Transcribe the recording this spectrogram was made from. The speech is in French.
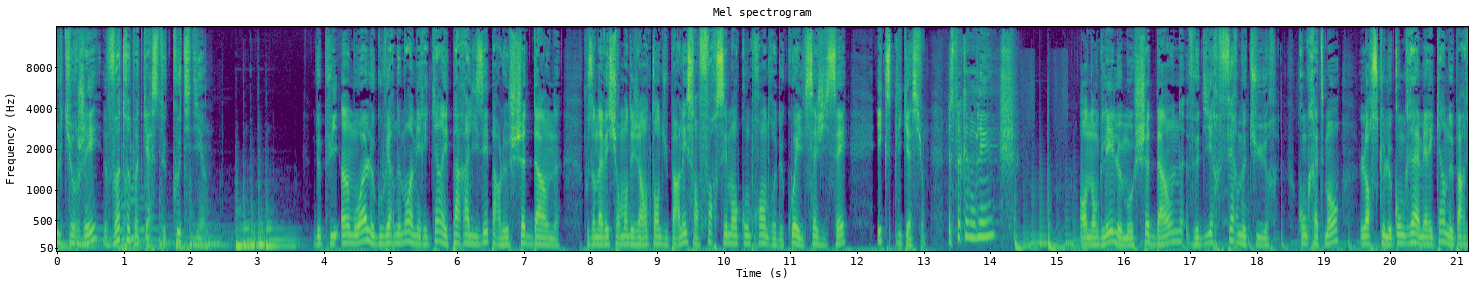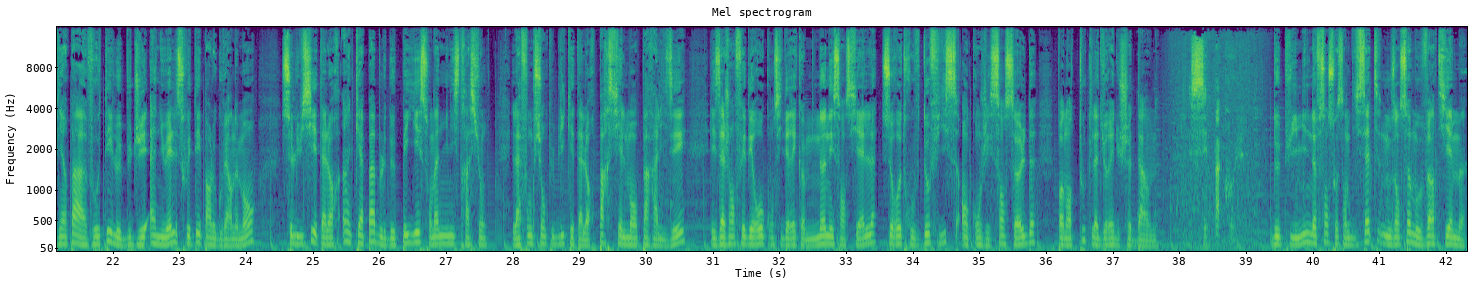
Culture G, votre podcast quotidien. Depuis un mois, le gouvernement américain est paralysé par le shutdown. Vous en avez sûrement déjà entendu parler sans forcément comprendre de quoi il s'agissait. Explication. En anglais, le mot shutdown veut dire fermeture. Concrètement, lorsque le Congrès américain ne parvient pas à voter le budget annuel souhaité par le gouvernement, celui-ci est alors incapable de payer son administration. La fonction publique est alors partiellement paralysée, les agents fédéraux considérés comme non essentiels se retrouvent d'office en congé sans solde pendant toute la durée du shutdown. C'est pas cool. Depuis 1977, nous en sommes au 20e.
